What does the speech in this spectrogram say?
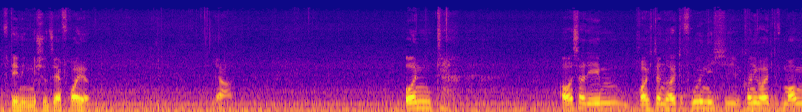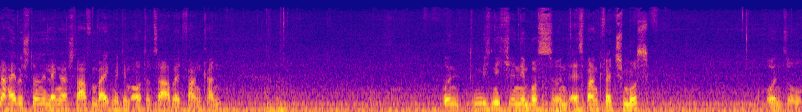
auf den ich mich schon sehr freue. Ja. Und außerdem brauche ich dann heute früh nicht, konnte ich heute Morgen eine halbe Stunde länger schlafen, weil ich mit dem Auto zur Arbeit fahren kann. Und mich nicht in den Bus und S-Bahn quetschen muss und so.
